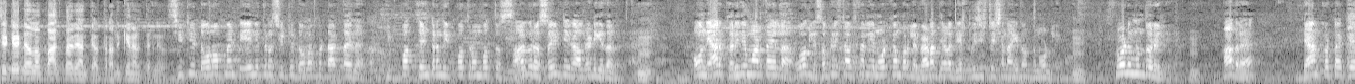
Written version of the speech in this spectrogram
ಸಿಟಿ ಡೆವಲಪ್ ಆಗ್ತಾ ಇದೆ ಅಂತ ಹೇಳ್ತಾರೆ. ಅದಕ್ಕೆ ಹೇಳ್ತೀರಿ ನೀವು? ಸಿಟಿ ಡೆವಲಪ್ಮೆಂಟ್ ಏನಿದ್ರು ಸಿಟಿ ಡೆವಲಪ್ಮೆಂಟ್ ಆಗ್ತಾ ಇದೆ. ಇಪ್ಪತ್ತೆಂಟರಿಂದ ಇಪ್ಪತ್ತೊಂಬತ್ತು ಸಾವಿರ ಸೈಟ್ ಈಗ ಆಲ್ರೆಡಿ ಇದಾವೆ. ಅವ್ನು ಯಾರು ಖರೀದಿ ಮಾಡ್ತಾ ಇಲ್ಲ? ಹೋಗ್ಲಿ ಸಬ್ ರಿಜಿಸ್ಟರ್ ಆಫೀಸ್ನಲ್ಲಿ ನೋಡ್ಕೊಂಡ್ ಬರ್ಲಿ. ಬೇಡ ಅಂತ ಹೇಳೋದು ಎಷ್ಟು ರಿಜಿಸ್ಟ್ರೇಷನ್ ಆಗಿದೆ ಅಂತ ನೋಡ್ಲಿ. ನೋಡಿ ಮುಂದುವರಿಲಿ. ಆದ್ರೆ ಡ್ಯಾಮ್ ಕಟ್ಟಕ್ಕೆ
